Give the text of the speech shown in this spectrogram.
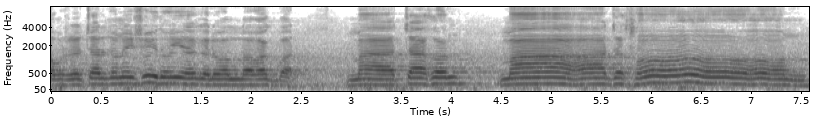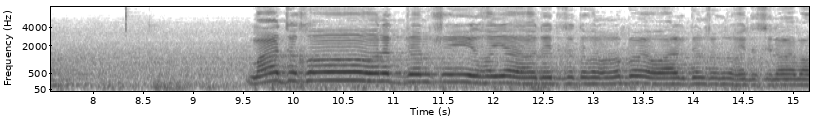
অবশ্যই চারজনেই শহীদ হইয়া গেল, আল্লাহ আকবার। মা যখন মা যখন মা যখন একজন শহীদ হইয়া যাইতেছে, তখন অনুভবে আরেকজন শহীদ হইতেছিল এবং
